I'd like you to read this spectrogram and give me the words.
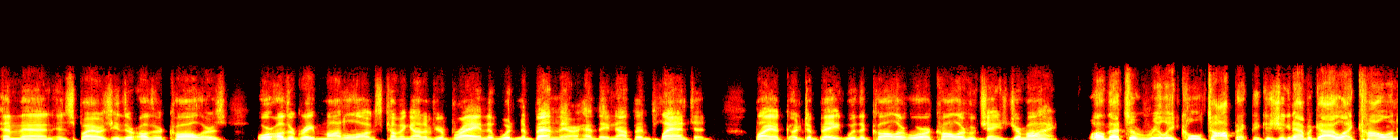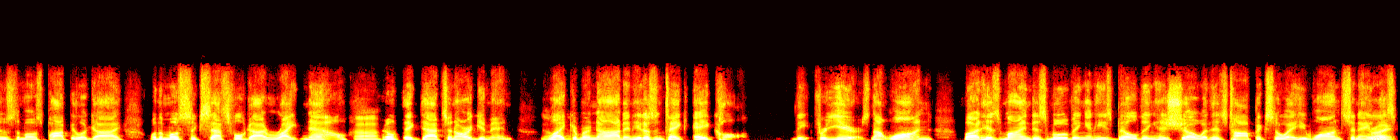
and then inspires either other callers or other great monologues coming out of your brain that wouldn't have been there had they not been planted by a, a debate with a caller or a caller who changed your mind. Well, that's a really cool topic because you can have a guy like Colin, who's the most popular guy or the most successful guy right now. Uh-huh. I don't think that's an argument, No. like him or not, and he doesn't take a call the, for years, not one, but his mind is moving and he's building his show with his topics the way he wants, an A-list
